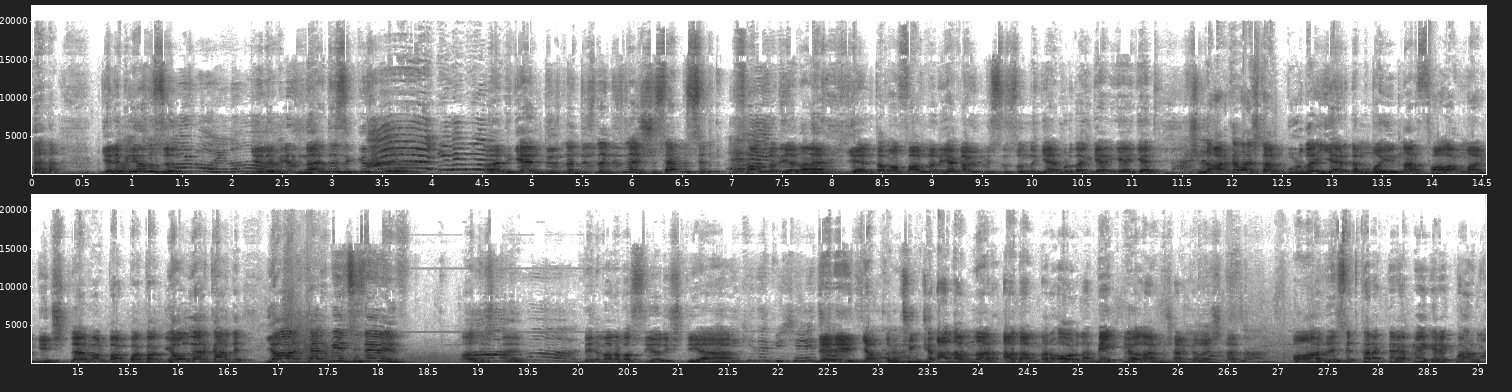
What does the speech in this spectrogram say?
Gelebiliyor Ay, çok musun? Zor bu oyunu. Gelebiliyor musun? Neredesin kız? Gelemiyorum. Hadi gel düzle düzle düzle. Şu sen misin? Evet. Farları yanan. gel tamam farları yakabilmişsin sonunda. Gel buradan gel gel gel. Şimdi arkadaşlar burada yerde mayınlar falan var. Geçitler var. Bak bak bak. Yol ver kardeş. Ya terbiyesiz herif. Al işte. Benim araba suya düştü ya. Benimki de bir şeye Delete çarptı. yaptım çünkü adamlar adamlar orada bekliyorlarmış arkadaşlar. Biliyor musun? Aa reset karakter yapmaya gerek var mı?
